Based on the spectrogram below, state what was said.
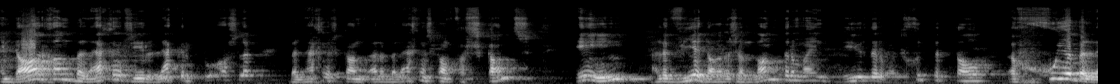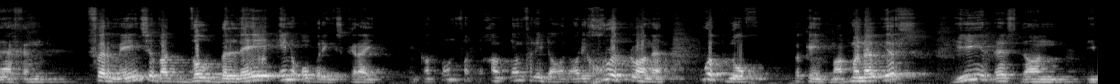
en daar gaan beleggers hier lekker plaaslik beleggers kan hulle beleggings kan verskans en hulle weet daar is 'n langtermyn huurder wat goed betaal, 'n goeie belegging vir mense wat wil belê en opbrengs kry en kanton van gaan een van die dae daardie groot planne ook nog bekend maak. Maar nou eers, hier is dan die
